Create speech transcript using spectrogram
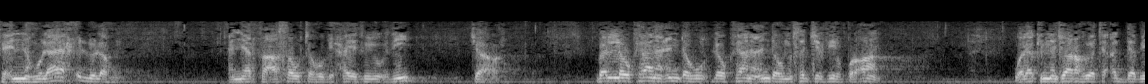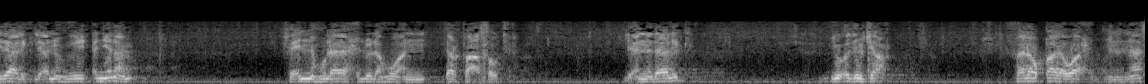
فإنه لا يحل له أن يرفع صوته بحيث يؤذي جاره. بل لو كان عنده لو كان عنده مسجل فيه القرآن ولكن جاره يتأدى بذلك لأنه يريد أن ينام فإنه لا يحل له أن يرفع صوته لأن ذلك يؤذي الجار. فلو قال واحد من الناس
